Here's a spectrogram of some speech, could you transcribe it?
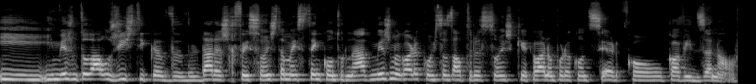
e, e, mesmo toda a logística de, de, dar as refeições também se tem contornado, mesmo agora com estas alterações que acabaram por acontecer com o Covid-19.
